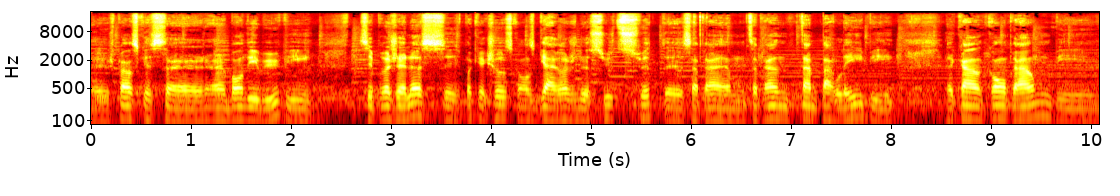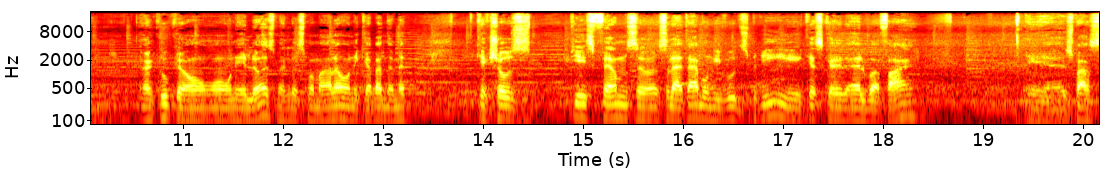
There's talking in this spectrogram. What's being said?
Euh, je pense que c'est un, bon début. Puis ces projets-là, c'est pas quelque chose qu'on se garoche dessus tout de suite. Euh, ça prend, ça prend le temps de parler, puis euh, quand comprendre, puis un coup qu'on est là, à ce moment-là, on est capable de mettre quelque chose pieds ferme sur, sur, la table au niveau du prix et qu'est-ce qu'elle va faire. Et je pense que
